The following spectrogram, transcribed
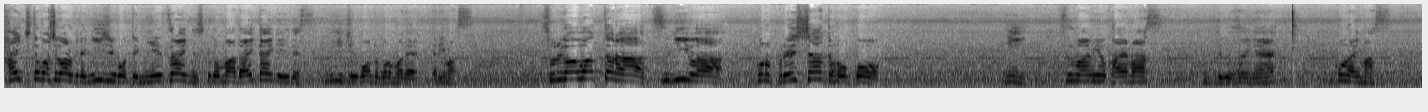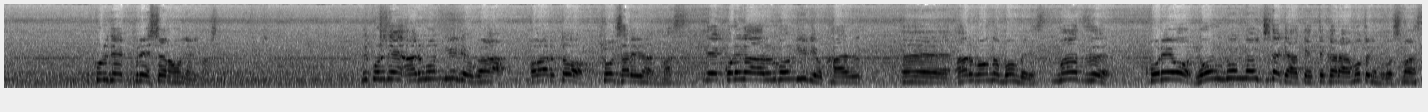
配置の場所が悪くて25って見えづらいんですけどまあ大体でいいです。25のところまでやります。それが終わったら次はこのプレッシャーって方向につまみを変えます。見てくださいね。こうなります。これでプレッシャーの方になりました。でこれでアルゴン流量が変わると表示されるようになります。でこれがアルゴン流量を変える、えー、アルゴンのボンベです。まずこれを4分の1だけ開けてから元に戻します。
